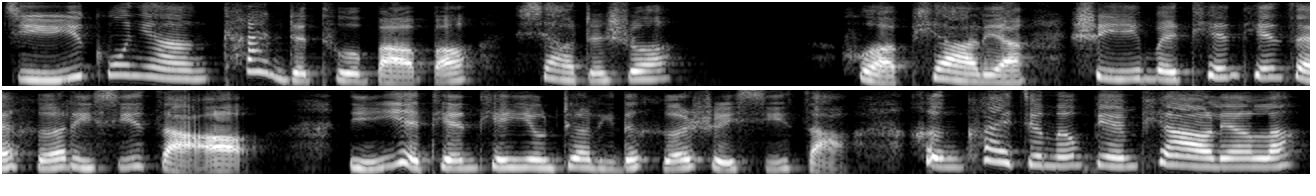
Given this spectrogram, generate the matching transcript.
鲫鱼姑娘看着兔宝宝，笑着说：“我漂亮是因为天天在河里洗澡，你也天天用这里的河水洗澡，很快就能变漂亮了。”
